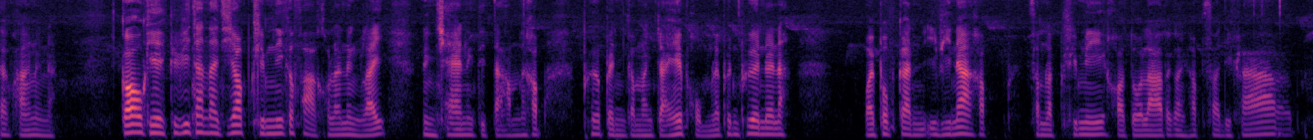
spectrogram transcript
สักพักหนึ่งนะก็โอเค พี่ๆท่านใดที่ชอบคลิปนี้ก็ฝากคนละหนึ่งไลค์หนึ่งแชร์หนึ่งติดตามนะครับ เพื่อเป็นกำลังใจให้ผมและเพื่อนๆด้วยนะ ไว้พบกัน EP หน้าครับ สำหรับคลิปนี้ขอตัวลาไปก่อนครับ สวัสดีครับ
